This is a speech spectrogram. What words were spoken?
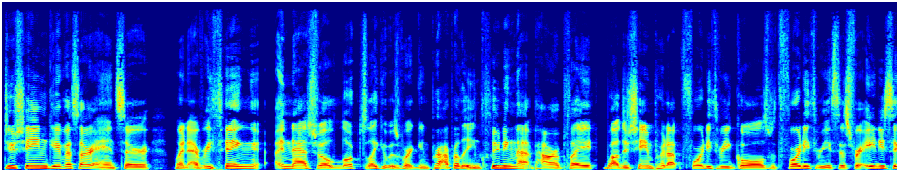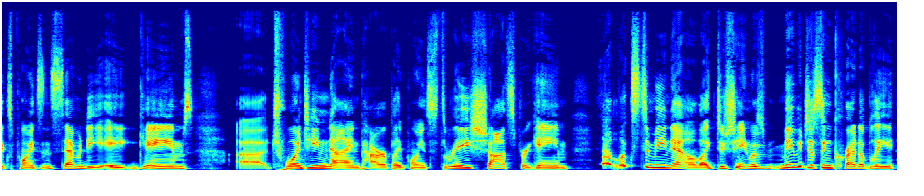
Duchene gave us our answer when everything in Nashville looked like it was working properly, including that power play, while Duchene put up 43 goals with 43 assists for 86 points in 78 games. Uh, 29 power play points, three shots per game. It looks to me now like Duchene was maybe just incredibly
